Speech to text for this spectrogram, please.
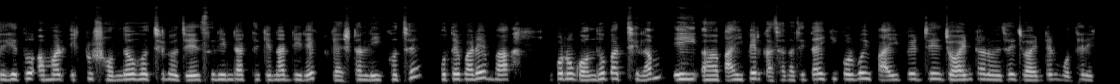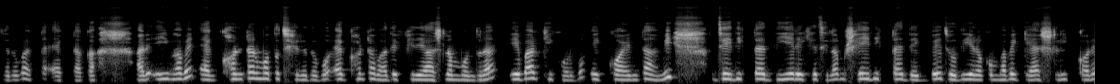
যেহেতু আমার একটু সন্দেহ হচ্ছিল যে সিলিন্ডার থেকে না ডিরেক্ট গ্যাসটা লিক হচ্ছে হতে পারে বা কোনো গন্ধ পাচ্ছিলাম এই পাইপের কাছাকাছি। তাই কি করব? এই পাইপের যে জয়েন্টটা রয়েছে, জয়েন্টের মধ্যে রেখে দেবো একটা এক টাকা আর এইভাবে এক ঘণ্টার মতো ছেড়ে দেবো। এক ঘণ্টা বাদে ফিরে আসলাম বন্ধুরা। এবার কি করব? এই কয়েনটা আমি যেই দিকটায় দিয়ে রেখেছিলাম সেই দিকটায় দেখবে যদি এরকমভাবে গ্যাস লিক করে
